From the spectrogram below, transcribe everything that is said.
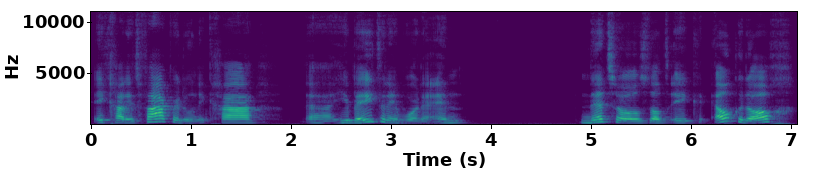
Ik ga dit vaker doen. Ik ga uh, hier beter in worden. En net zoals dat ik elke dag,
